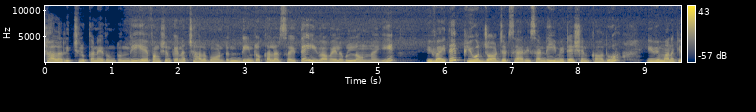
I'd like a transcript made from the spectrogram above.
చాలా రిచ్ లుక్ అనేది ఉంటుంది. ఏ ఫంక్షన్‌కైనా చాలా బాగుంటుంది. దీంట్లో కలర్స్ అయితే ఇవి అవైలబుల్‌లో ఉన్నాయి. ఇవైతే ప్యూర్ జార్జెట్ శారీస్ అండి. ఇమిటేషన్ కాదు. ఇవి మనకి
